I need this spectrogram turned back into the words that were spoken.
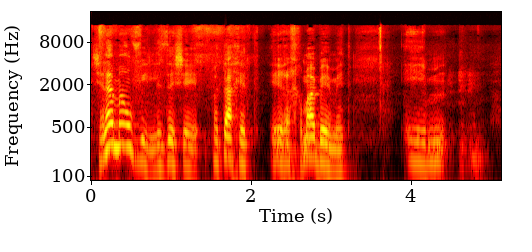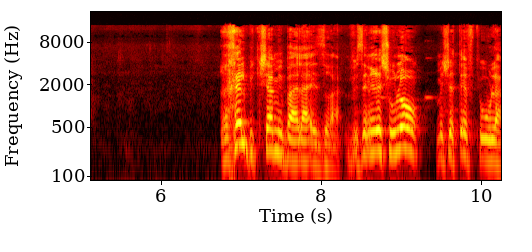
השאלה מה הוביל לזה שפתח את אה, רחמה באמת. אמ, רחל ביקשה מבעלה עזרה, וזה נראה שהוא לא משתף פעולה.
